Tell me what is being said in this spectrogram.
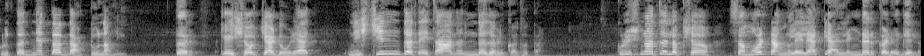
कृतज्ञता दाटून आली. तर केशवच्या डोळ्यात निश्चिंततेचा आनंद झळकत होता. कृष्णाचं लक्ष समोर टांगलेल्या कॅलेंडरकडे गेलं.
